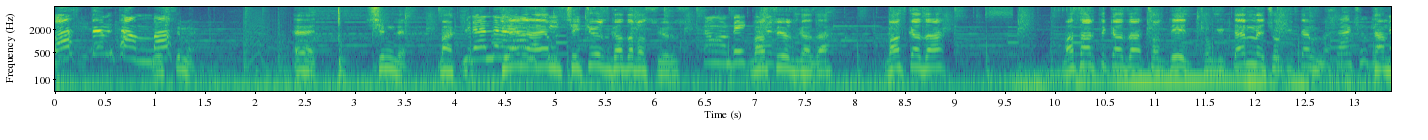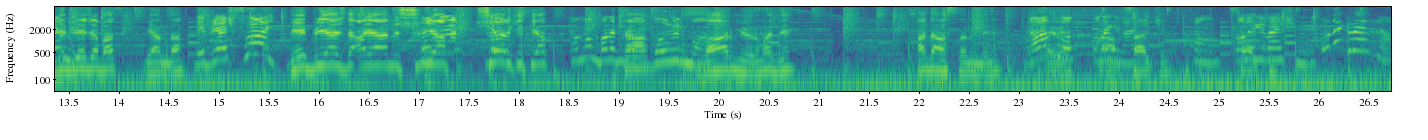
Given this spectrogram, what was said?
Bastım tam bas. Geçti mi? Evet. Şimdi bak Frenden freni ayağımızı ayağımızı çek. çekiyoruz gaza basıyoruz. Tamam bekle. Basıyoruz gaza. Bas gaza. Bas artık gaza. Çok değil. Çok yüklenme. Çok yüklenme. Şu an çok Tamam yüklenme. debriyaja bas bir yandan. Debriyaj full. Debriyajda ayağını şunu yap. Şu Ya. hareketi yap. Tamam bana bir Tamam. daha bağırma. Bağırmıyorum hadi. Hadi aslanım benim. Rahat ol. Bana Tamam güven. sakin. Tamam. Bana Sakin. güven şimdi. Bana güven ya.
